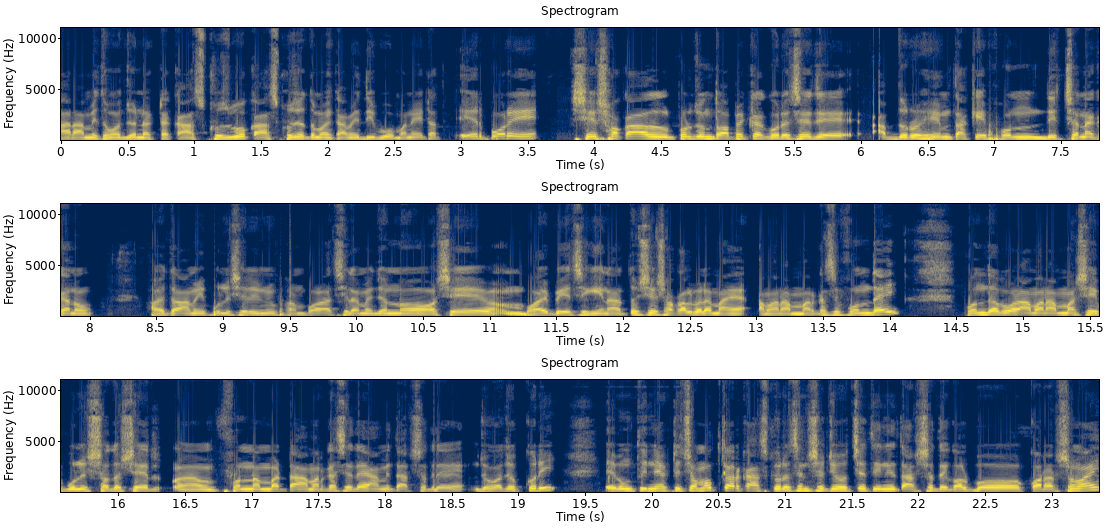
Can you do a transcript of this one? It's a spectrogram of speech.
আর আমি তোমার জন্য একটা কাজ খুঁজবো। কাজ খুঁজে তোমাকে আমি দিব। মানে এটা, এরপরে সে সকাল পর্যন্ত অপেক্ষা করেছে যে আব্দুর রহিম তাকে ফোন দিচ্ছে না কেন? হয়তো আমি পুলিশের ইউনিফর্ম পরা ছিলাম এজন্য সে ভয় পেয়েছে কিনা? তো সে সকালবেলা মায়ে আমার আম্মার কাছে ফোন দেয়। ফোন দেওয়ার পর আমার আম্মা সেই পুলিশ সদস্যের ফোন নাম্বারটা আমার কাছে দেয়। আমি তার সাথে যোগাযোগ করি এবং তিনি একটি চমৎকার কাজ করেছেন, সেটি হচ্ছে তিনি তার সাথে গল্প করার সময়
